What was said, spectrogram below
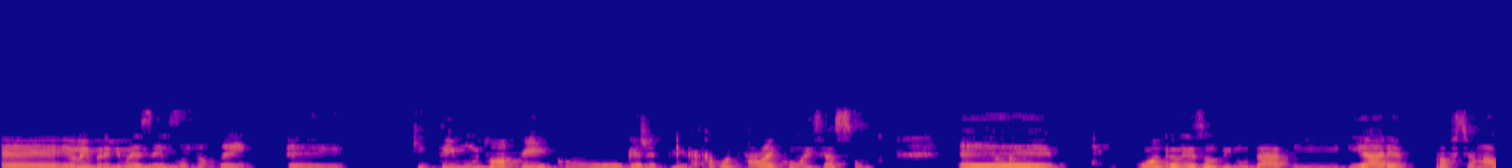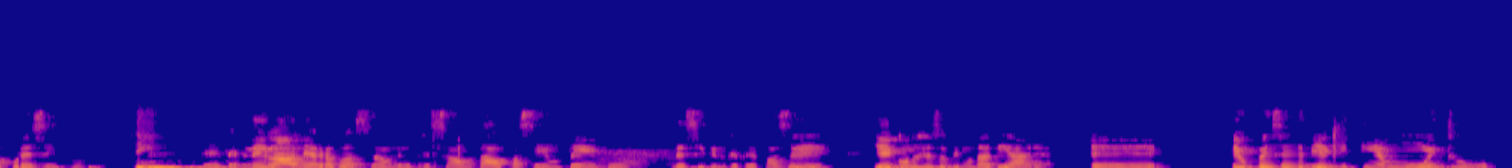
É, eu lembrei de um exemplo também, é, que tem muito a ver com o que a gente acabou de falar e com esse assunto. É, quando eu resolvi mudar de, de área profissional, por exemplo. Sim. É, terminei lá né, a graduação de nutrição tal, passei um tempo decidindo o que eu ia fazer. E aí, quando eu resolvi mudar de área, é, eu percebia que tinha muito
